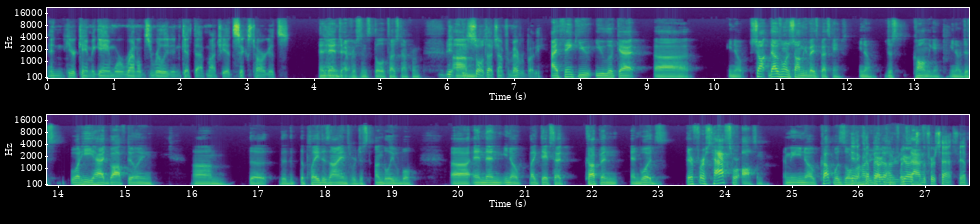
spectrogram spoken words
and here came a game where Reynolds really didn't get that much. He had six targets. And Van And- Jefferson stole a touchdown from. Um, he stole a touchdown from everybody. I think you you look at uh, you know, Sean, that was one of Sean McVay's best games. You know, just calling the game. You know, just what he had Goff doing. Um, the the the play designs were just unbelievable. Uh, and then you know, like Dave said, Kupp and and Woods, their first halves were awesome. I mean, you know, Kupp was over Yeah, 100 had yards, in the first yards half, in the first half. Yep.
